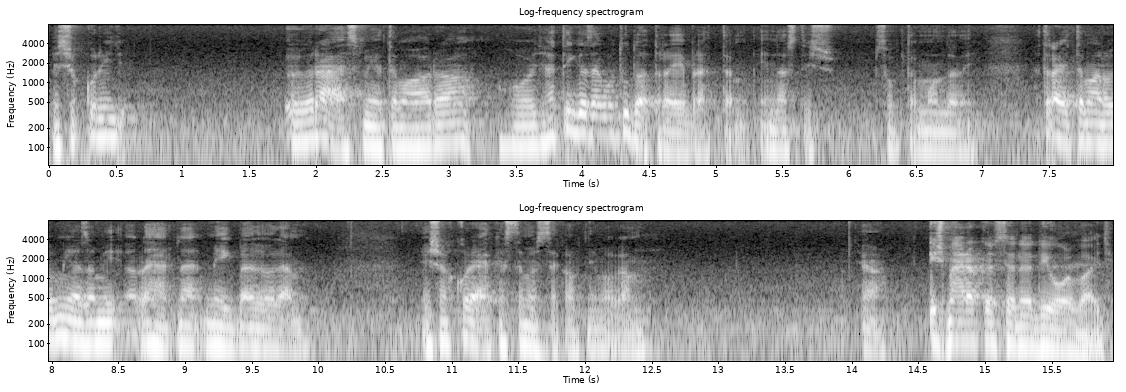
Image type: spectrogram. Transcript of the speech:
és akkor így ráeszméltem arra, hogy hát igazából tudatra ébredtem, én azt is szoktam mondani. Hát rájöttem arra, hogy mi az, ami lehetne még belőlem. És akkor elkezdtem összekapni magam. Ja. És már a köszönöd jól vagy?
